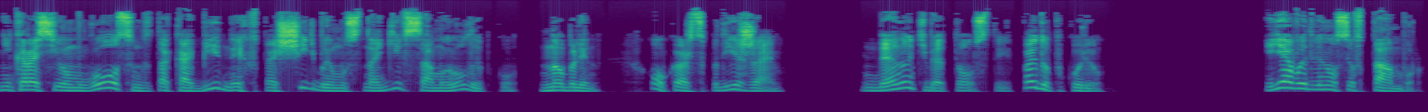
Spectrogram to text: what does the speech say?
Некрасивым голосом, да так обидно, их втащить бы ему с ноги в самую улыбку. Но, блин, о, кажется, подъезжаем. Да ну тебя, толстый, пойду покурю. И я выдвинулся в тамбур.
